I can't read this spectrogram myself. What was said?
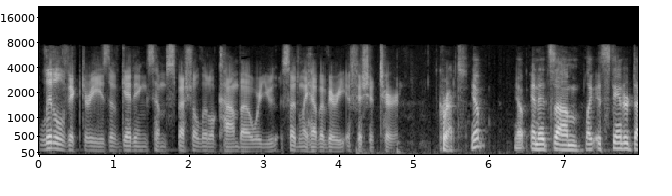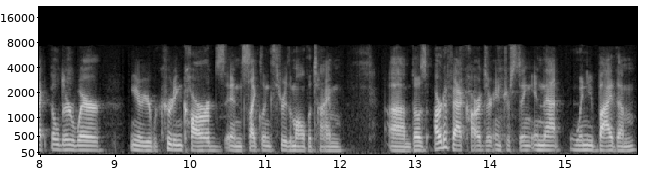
little victories of getting some special little combo where you suddenly have a very efficient turn. Correct. Yep. Yep, and it's um like it's standard deck builder where you know you're recruiting cards and cycling through them all the time. Um, those artifact cards are interesting in that when you buy them,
